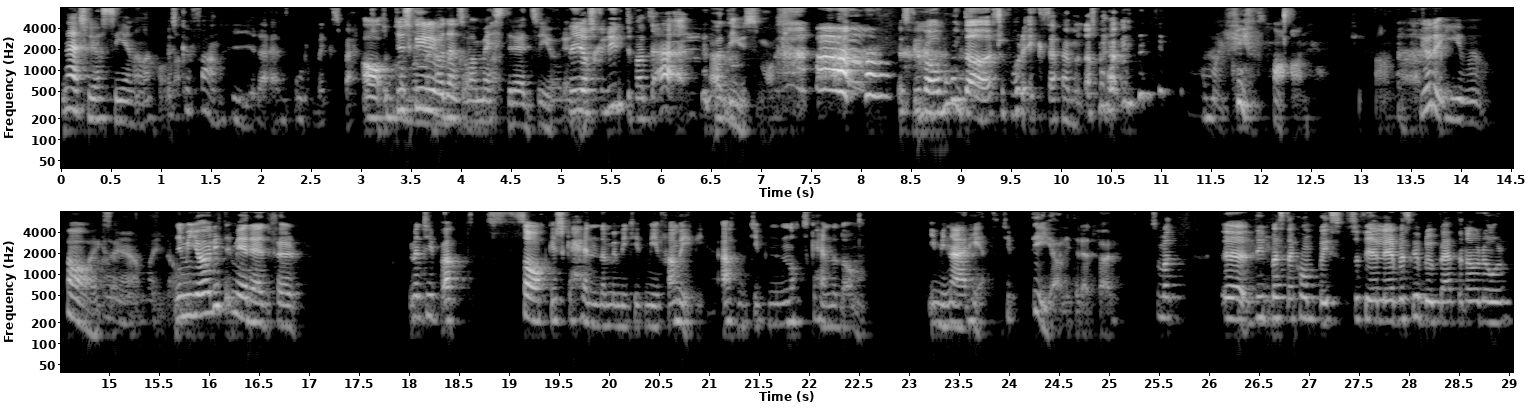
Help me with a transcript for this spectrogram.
När skulle jag se en anakonda? Jag ska fan hyra en ormexpert. Ja, du skulle ju vara den som var mest rädd så gör det. Nej jag skulle ju inte vara där. Ja, det är ju smart. Jag skulle bara om hon dör så får du extra 500 spänn. Oh my Fy fan. Fy fan. Gör det evil. Ja, exakt. Yeah. Nej men jag är lite mer rädd för men typ att saker ska hända med min, typ, min familj. Att typ något ska hända dem i min närhet. Typ det är jag lite rädd för. Som att eh, din bästa kompis Sofia Leber ska bli uppäten av en orm.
